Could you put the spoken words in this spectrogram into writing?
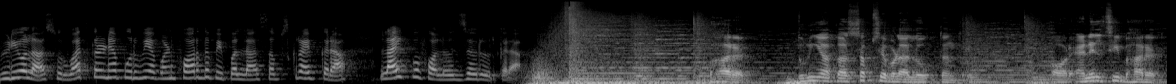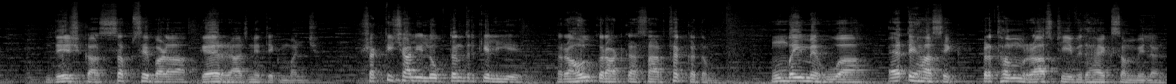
व्हिडिओला सुरुवात करण्यापूर्वी आपण फॉर द पीपलला सबस्क्राईब करा लाईक व फॉलो ज़रूर करा. भारत, दुनिया का सबसे बड़ा लोकतंत्र और एनएलसी भारत, देश का सबसे बड़ा गैर राजनीतिक मंच। शक्तिशाली लोकतंत्र के लिए राहुल कराट का सार्थक कदम। मुंबई में हुआ ऐतिहासिक प्रथम राष्ट्रीय विधायक सम्मेलन।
